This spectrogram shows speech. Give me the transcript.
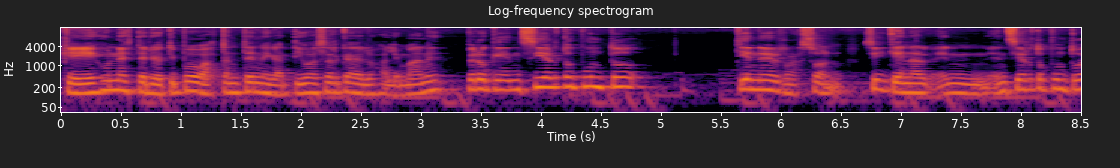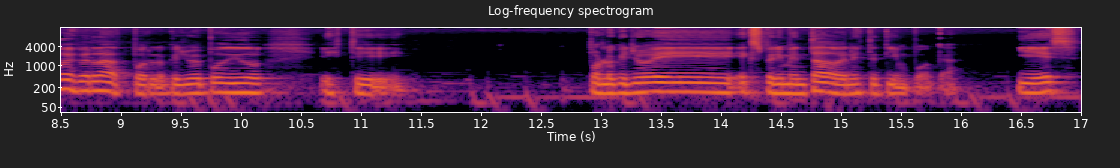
que es un estereotipo bastante negativo acerca de los alemanes, pero que en cierto punto tiene razón. Sí, que en, en, cierto punto es verdad, por lo que yo he podido, este, por lo que yo he experimentado en este tiempo acá. Y es,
